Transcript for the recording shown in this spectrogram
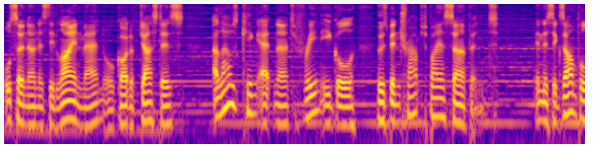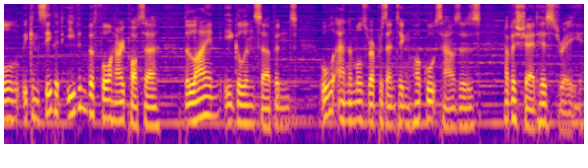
also known as the Lion Man or God of Justice, allows King Etana to free an eagle who has been trapped by a serpent. In this example, we can see that even before Harry Potter, the lion, eagle, and serpent all animals representing Hogwarts houses have a shared history.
